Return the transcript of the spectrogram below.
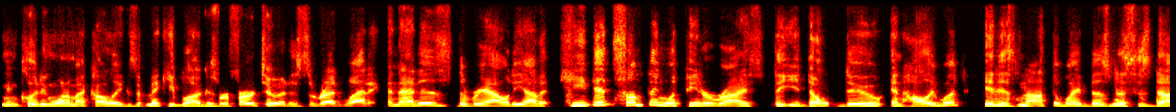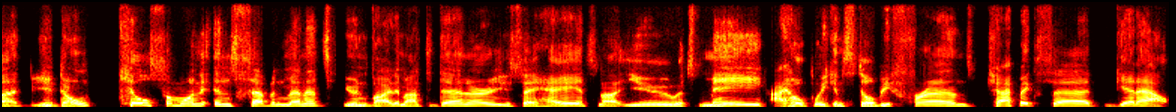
including one of my colleagues at Mickey Blog, has referred to it as the Red Wedding. And that is the reality of it. He did something with Peter Rice that you don't do in Hollywood. It is not the way business is done. You don't kill someone in seven minutes. You invite him out to dinner. You say, Hey, it's not you, it's me. I hope we can still be friends. Chapek said, Get out.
